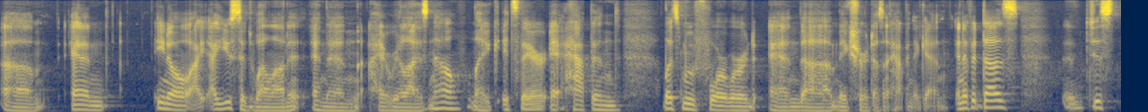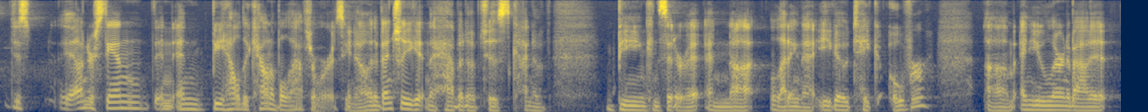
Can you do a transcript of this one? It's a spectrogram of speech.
Um, and you know, I, I, used to dwell on it, and then I realized, no, like it's there, it happened. Let's move forward and uh, make sure it doesn't happen again. And if it does, just just understand and, and be held accountable afterwards. You know, and eventually you get in the habit of just kind of being considerate and not letting that ego take over. Um, and you learn about it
